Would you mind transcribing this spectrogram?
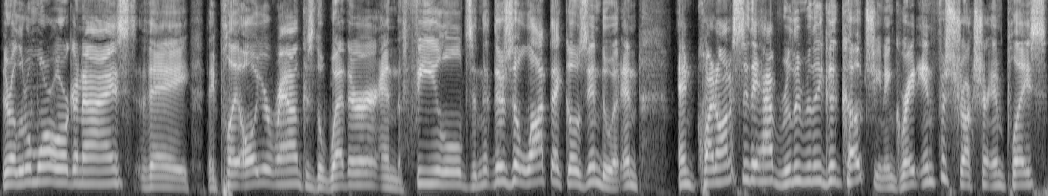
they're a little more organized. They they play all year round because the weather and the fields, and th- there's a lot that goes into it. And and quite honestly, they have really really good coaching and great infrastructure in place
